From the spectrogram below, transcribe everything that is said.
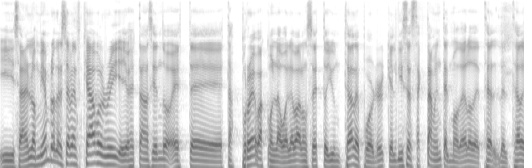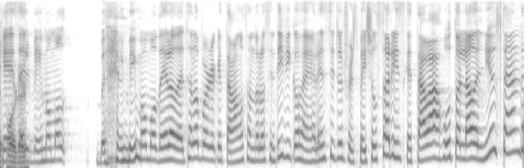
Y salen los miembros del Seventh Cavalry y ellos están haciendo este, estas pruebas con la bola de baloncesto y un teleporter, que él dice exactamente el modelo de tel- del Que es teleporter. el mismo, mo- el mismo modelo de teleporter que estaban usando los científicos en el Institute for Spatial Studies, que estaba justo al lado del newsstand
